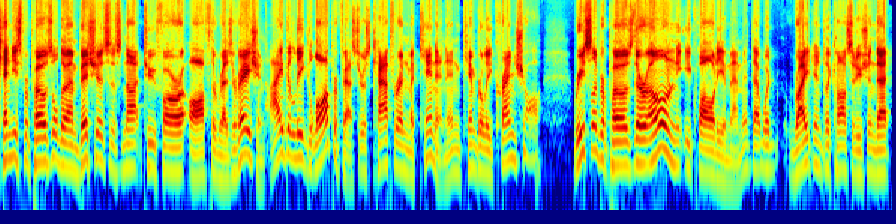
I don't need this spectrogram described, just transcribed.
Kendi's proposal, though ambitious, is not too far off the reservation. Ivy League law professors Catharine MacKinnon and Kimberly Crenshaw recently proposed their own equality amendment that would write into the Constitution that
